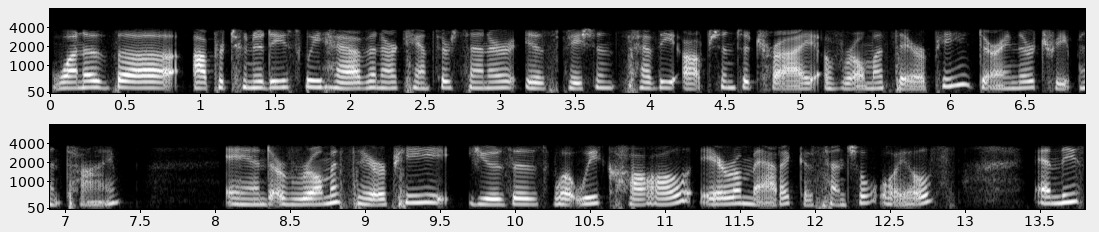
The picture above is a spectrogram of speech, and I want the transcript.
One of the opportunities we have in our cancer center is patients have the option to try aromatherapy during their treatment time. And aromatherapy uses what we call aromatic essential oils. And these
